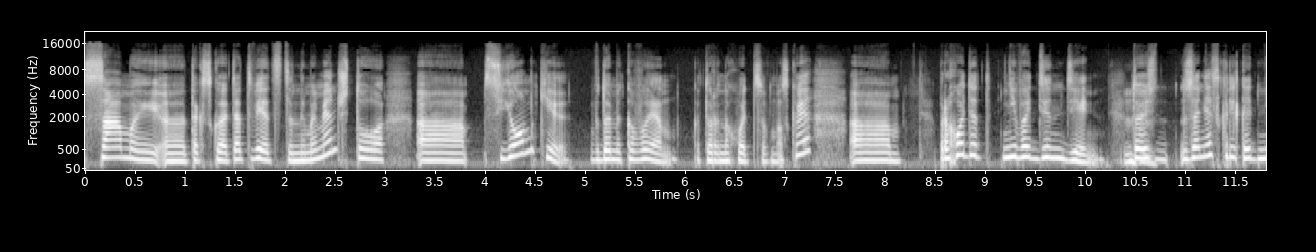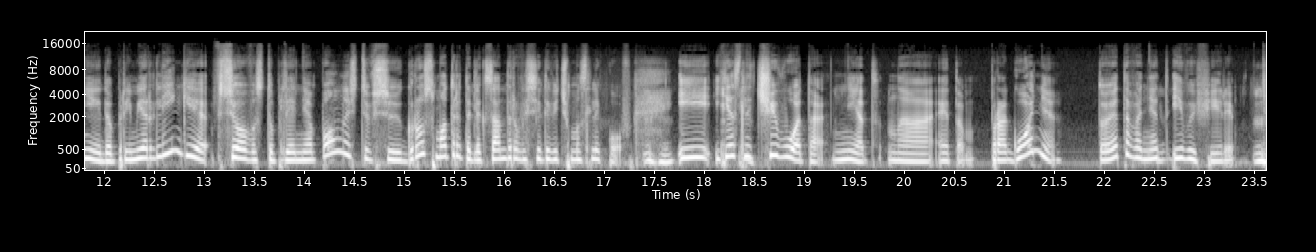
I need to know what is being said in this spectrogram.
самый, э, так сказать, ответственный момент, что э, съемки в доме КВН, который находится в Москве, э, проходят не в один день. Uh-huh. То есть за несколько дней до премьер-лиги все выступление полностью, всю игру смотрит Александр Васильевич Масляков. Uh-huh. И если чего-то нет на этом прогоне, то этого нет и в эфире. Uh-huh.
